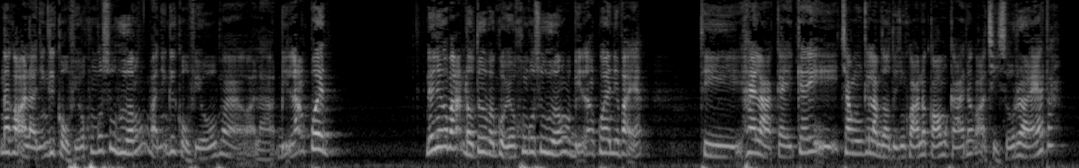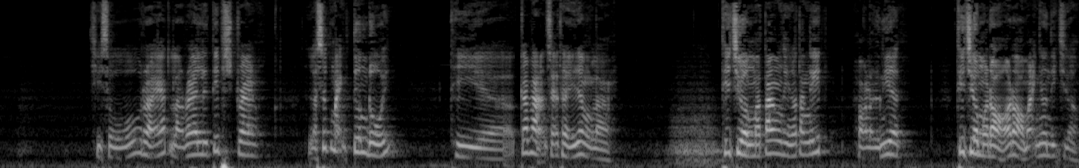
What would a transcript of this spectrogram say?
nó gọi là những cái cổ phiếu không có xu hướng và những cái cổ phiếu mà gọi là bị lãng quên. Nếu như các bạn đầu tư vào cổ phiếu không có xu hướng và bị lãng quên như vậy á thì hay là cái cái trong cái làm giàu từ chứng khoán nó có một cái nó gọi là chỉ số RS á. Chỉ số RS là relative strength là sức mạnh tương đối thì ờ, các bạn sẽ thấy rằng là thị trường mà tăng thì nó tăng ít hoặc là đứng yên. Thị trường mà đỏ nó đỏ mạnh hơn thị trường.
